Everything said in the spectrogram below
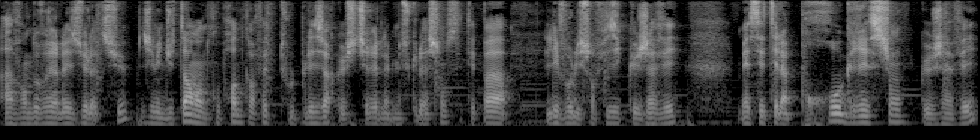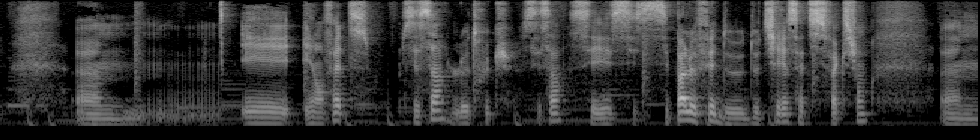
avant d'ouvrir les yeux là-dessus. J'ai mis du temps avant de comprendre qu'en fait tout le plaisir que je tirais de la musculation, c'était pas l'évolution physique que j'avais, mais c'était la progression que j'avais. Euh, et, en fait, c'est ça le truc. C'est ça. C'est pas le fait de, de tirer satisfaction euh,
